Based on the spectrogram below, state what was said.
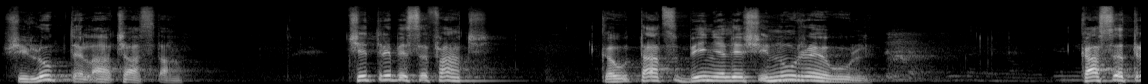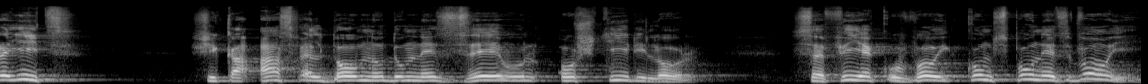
Și luptă la aceasta. Ce trebuie să faci? Căutați binele și nu răul, ca să trăiți și ca astfel Domnul Dumnezeul oștirilor să fie cu voi cum spuneți voi.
